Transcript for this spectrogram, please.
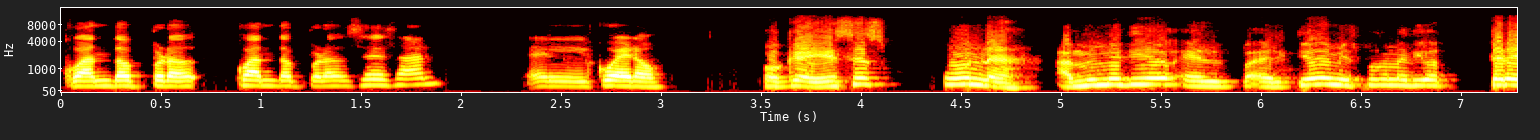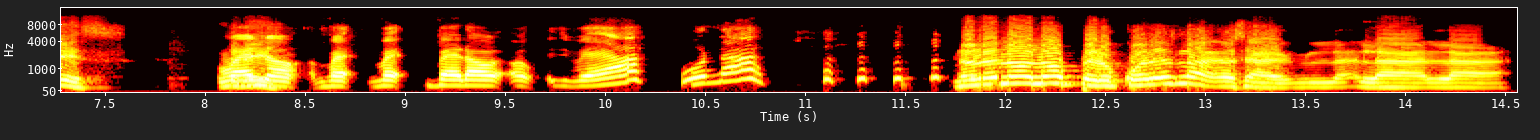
Cuando, pro- cuando procesan el cuero. Ok, esa es una. A mí me dio, el, el tío de mi esposa me dio tres. Bueno, ve- ve- pero oh, vea, una. No, no, no, no, pero ¿cuál es la, o sea, la, la, la,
